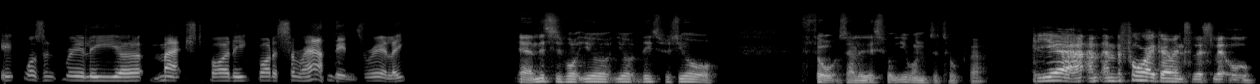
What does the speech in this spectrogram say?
it wasn't really uh, matched by the by the surroundings really. Yeah, and this is what your your this was your thoughts, Ali. This is what you wanted to talk about. Yeah, and, and before I go into this little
